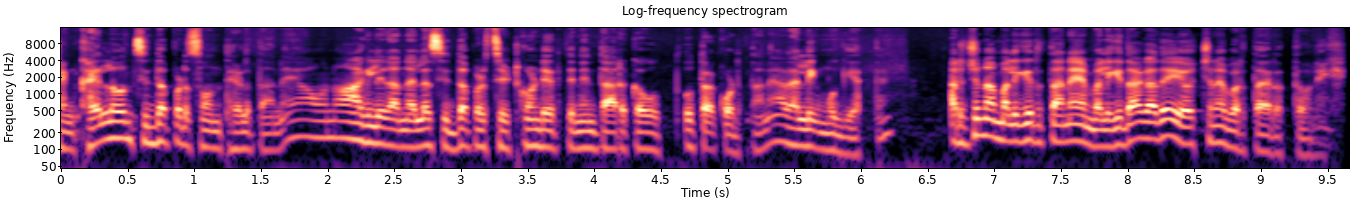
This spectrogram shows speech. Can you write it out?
ಶಂಖ ಎಲ್ಲ ಒಂದು ಸಿದ್ಧಪಡಿಸು ಅಂತ ಹೇಳ್ತಾನೆ. ಅವನು ಆಗಲಿ ನಾನೆಲ್ಲ ಸಿದ್ಧಪಡಿಸಿ ಇಟ್ಕೊಂಡಿರ್ತೀನಿ ದಾರಕ ಉತ್ತರ ಕೊಡ್ತಾನೆ. ಅದು ಅಲ್ಲಿಗೆ ಮುಗಿಯತ್ತೆ. ಅರ್ಜುನ ಮಲಗಿರ್ತಾನೆ. ಮಲಗಿದಾಗ ಅದೇ ಯೋಚನೆ ಬರ್ತಾ ಇರುತ್ತೆ ಅವನಿಗೆ.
